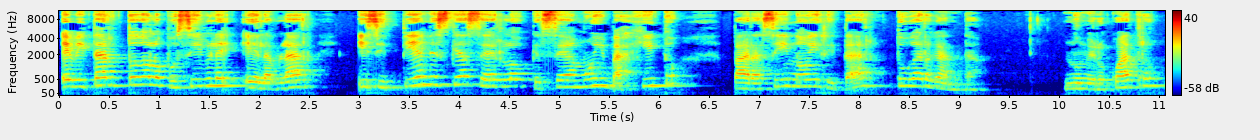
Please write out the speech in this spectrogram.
Evitar todo lo posible el hablar y si tienes que hacerlo que sea muy bajito para así no irritar tu garganta. Número 4.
